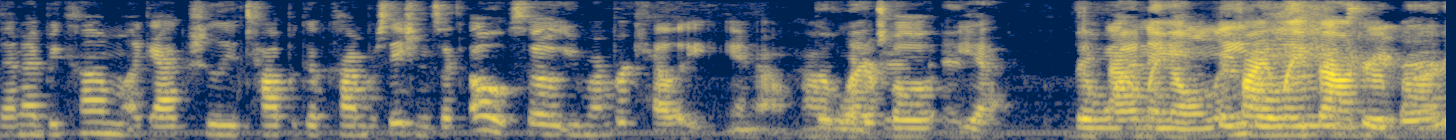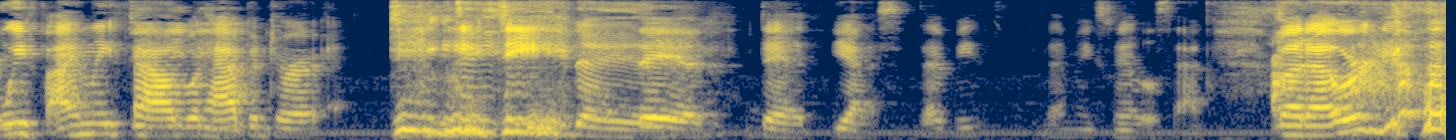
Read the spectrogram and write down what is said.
then I become like actually a topic of conversation. It's like, oh, so you remember Kelly? You know how The wonderful, yeah. The one and only. finally found her body. We finally found what happened to her. DED. Dead. Dead. Dead. Yes, that be that makes me a little sad. But uh, we're good.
